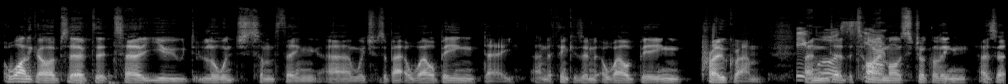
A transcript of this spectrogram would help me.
While while ago, I observed that uh, you launched something uh, which was about a well-being day, and I think it's a well-being program. It and was, at the time, yeah. I was struggling as a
